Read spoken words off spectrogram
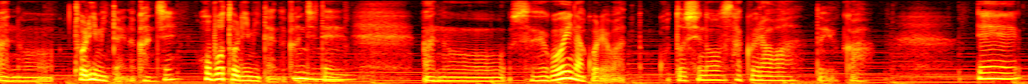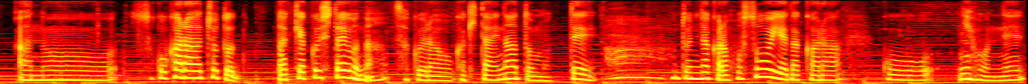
あの鳥みたいな感じ？ほぼ鳥みたいな感じで、うんうん、あのすごいなこれは。今年の桜はというか。であのそこからちょっと脱却したような桜を描きたいなと思って本当にだから細い枝からこう2本ね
